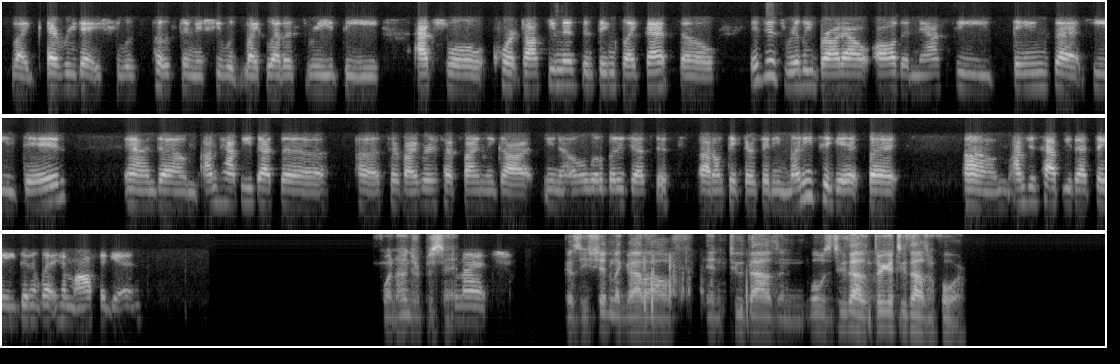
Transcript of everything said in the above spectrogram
like every day. She was posting, and she would like let us read the actual court documents and things like that. So it just really brought out all the nasty things that he did, and um, I'm happy that the uh, survivors have finally got you know a little bit of justice. I don't think there's any money to get, but um, I'm just happy that they didn't let him off again. One hundred percent, Much. because he shouldn't have got off in two thousand. What was it? Two thousand three or two thousand four?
